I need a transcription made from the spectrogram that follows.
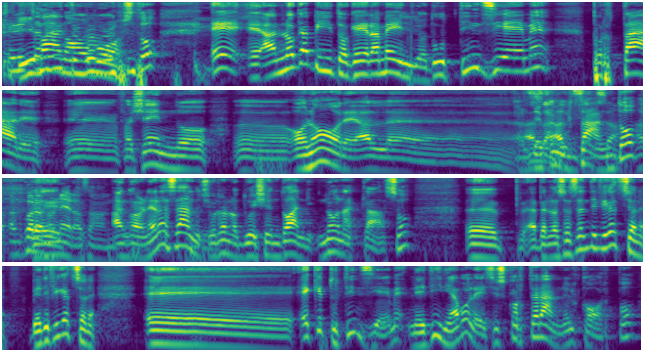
ricciamo mano opposto e eh, hanno capito che era meglio tutti insieme portare eh, facendo eh, onore al, eh, al- defunto, al santo. Sa- ancora eh, non era santo. ancora non era santo ci vorranno 200 anni non a caso eh, per la sua santificazione beatificazione eh, e che tutti insieme netini e avolesi scorteranno il corpo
